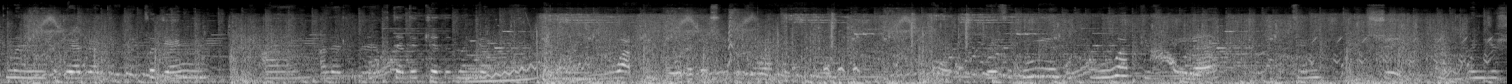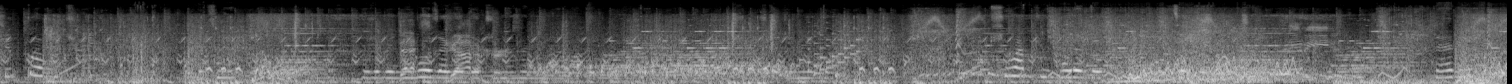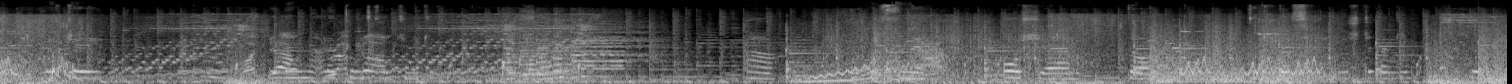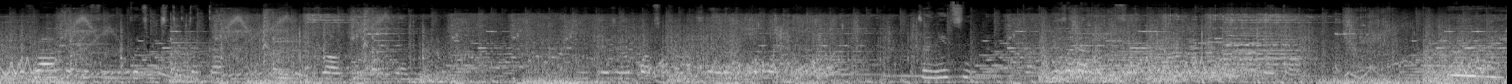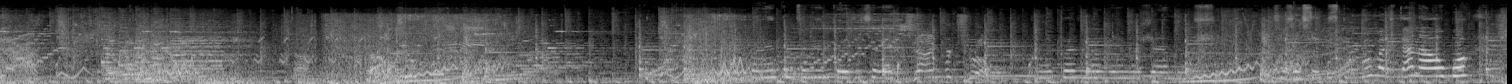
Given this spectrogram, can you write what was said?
Będę się pojawiać codziennie, ale wtedy, kiedy będzie łapki w górę, dużo łapki. W górę, czyli trzy. Będzie szybko być. Żeby nie było zagadek, że możemy Trzy łapki w górę to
